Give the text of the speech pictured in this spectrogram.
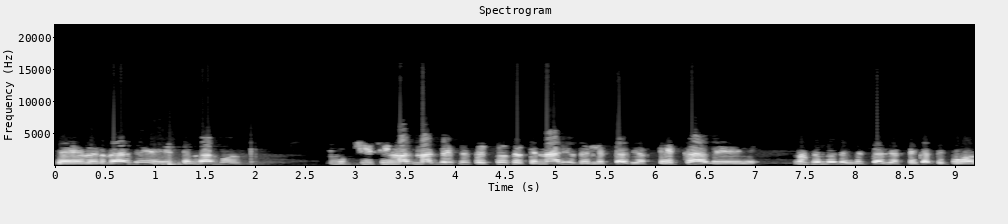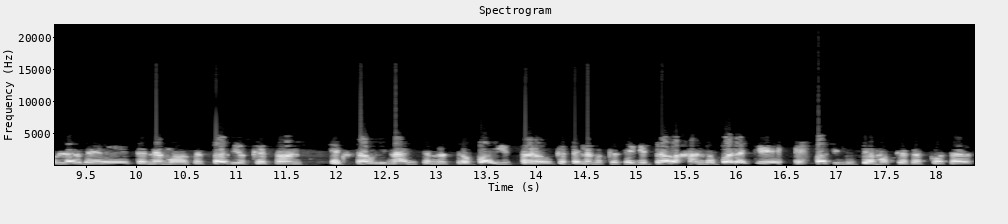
de verdad eh, tengamos muchísimas más veces estos escenarios del Estadio Azteca, de no solo del Estadio Azteca, te puedo hablar de, tenemos estadios que son extraordinarios en nuestro país, pero que tenemos que seguir trabajando para que facilitemos que esas cosas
